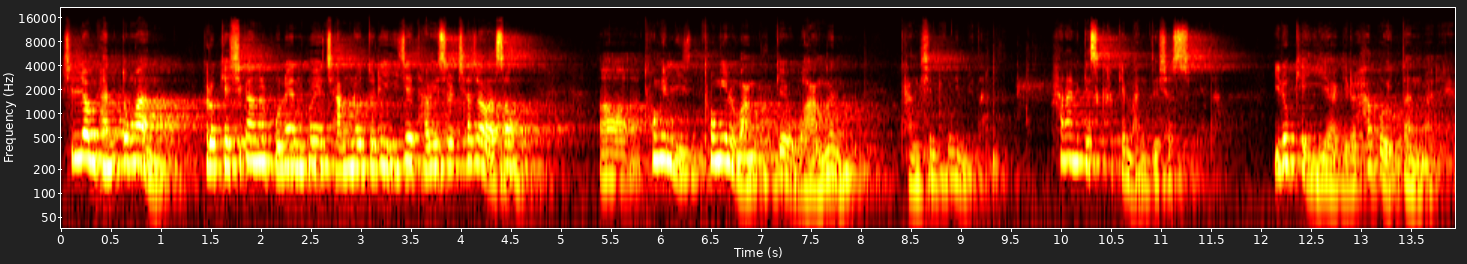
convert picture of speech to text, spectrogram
7년 반 동안 그렇게 시간을 보낸 후에 장로들이 이제 다윗을 찾아와서 어, 통일 통일 왕국의 왕은 당신뿐입니다. 하나님께서 그렇게 만드셨습니다. 이렇게 이야기를 하고 있단 말이에요.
